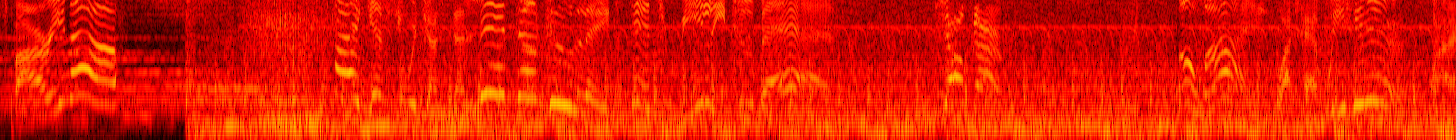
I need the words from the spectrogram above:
far enough. I guess you were just a little too late. It's really too bad. Joker! Oh my, what have we here? Why,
